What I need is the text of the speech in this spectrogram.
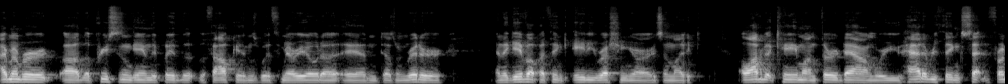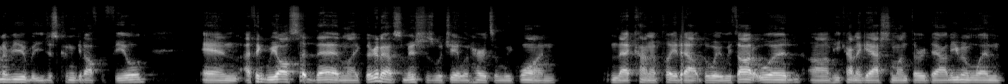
I remember uh, the preseason game they played the, the Falcons with Mariota and Desmond Ridder, and they gave up, I think, 80 rushing yards. And like a lot of it came on third down where you had everything set in front of you, but you just couldn't get off the field. And I think we all said then, like, they're going to have some issues with Jalen Hurts in week one and that kind of played out the way we thought it would. Um, he kind of gashed him on third down, even when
